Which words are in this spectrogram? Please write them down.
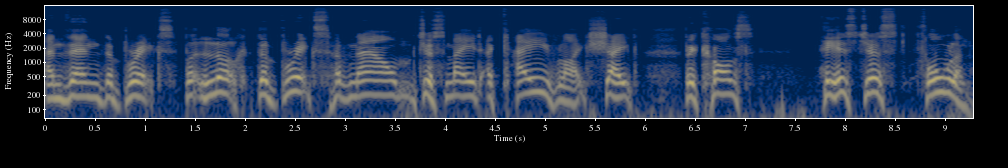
And then the bricks. But look the bricks have now just made a cave like shape because he has just fallen.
